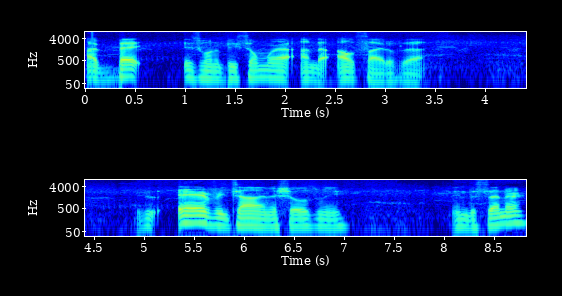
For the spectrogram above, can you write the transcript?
I bet it's going to be somewhere on the outside of that. Because every time it shows me in the center,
